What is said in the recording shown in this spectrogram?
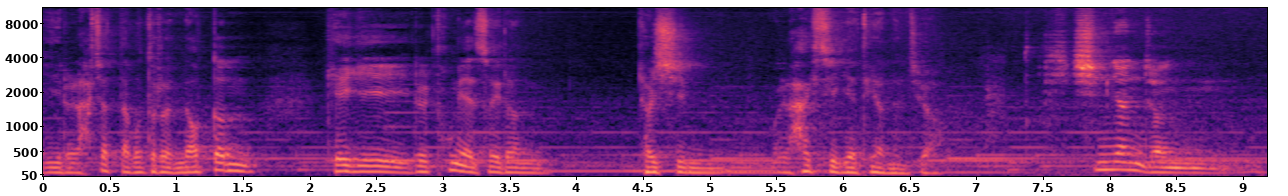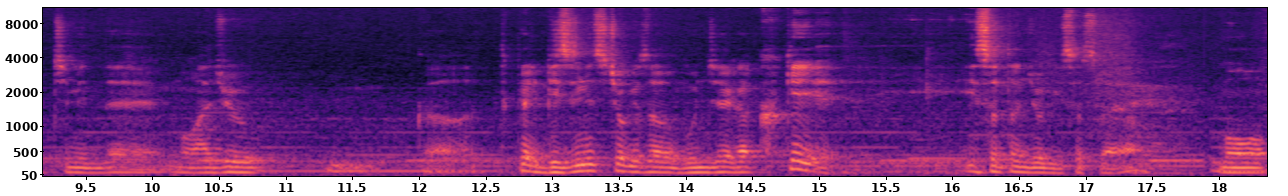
이 일을 하셨다고 들었는데 어떤 계기를 통해서 이런 결심을 하시게 되었는지요? 10년 전쯤인데 뭐 아주 음, 그, 특별히 비즈니스 쪽에서 문제가 크게 있었던 적이 있었어요. 뭐,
